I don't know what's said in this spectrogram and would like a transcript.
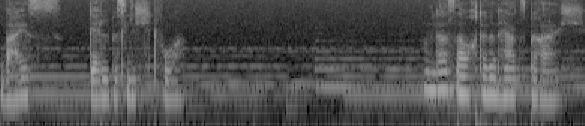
weiß-gelbes Licht vor. Und lass auch deinen Herzbereich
